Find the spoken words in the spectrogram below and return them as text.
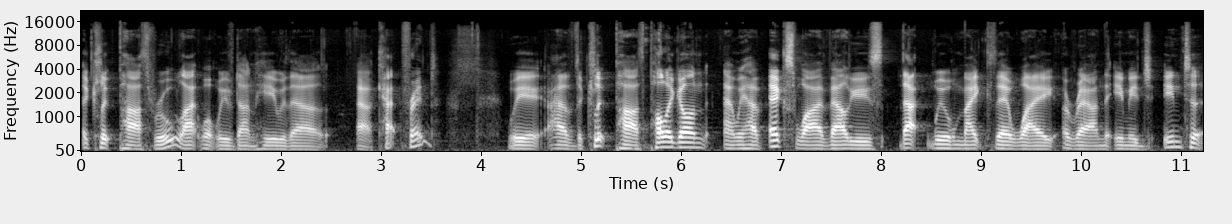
a clip path rule, like what we've done here with our, our cat friend, we have the clip path polygon and we have X, Y values that will make their way around the image into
